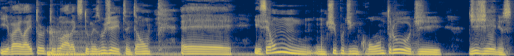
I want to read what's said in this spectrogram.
E vai lá e tortura o Alex do mesmo jeito. Então, é, esse é um, um tipo de encontro de, de gênios.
